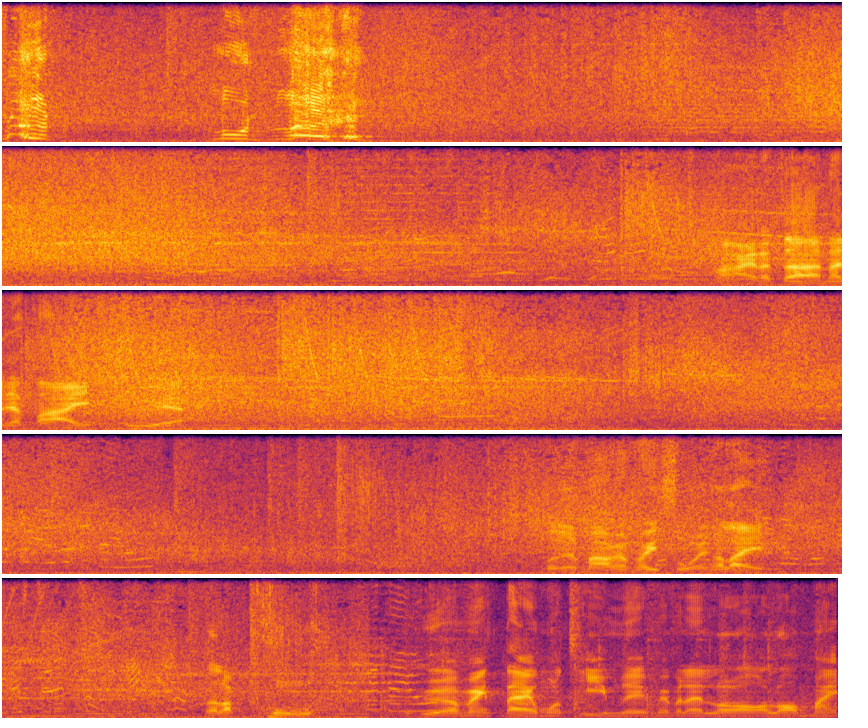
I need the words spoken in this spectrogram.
หลุดหลุดเลย แล้วจ้า น่าจะตายเอือเปิดมาไม่ค่อยสวยเท่าไหร่สำหรับครูเผื่อแม่งแตกหมดทีมเลย ไม่เป็นไรรอรอบใหม่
